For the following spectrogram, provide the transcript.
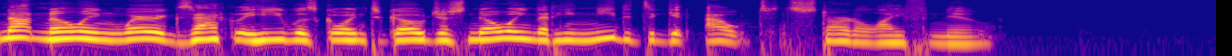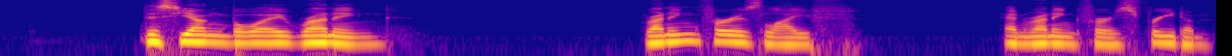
Not knowing where exactly he was going to go, just knowing that he needed to get out and start a life new. This young boy running, running for his life, and running for his freedom.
